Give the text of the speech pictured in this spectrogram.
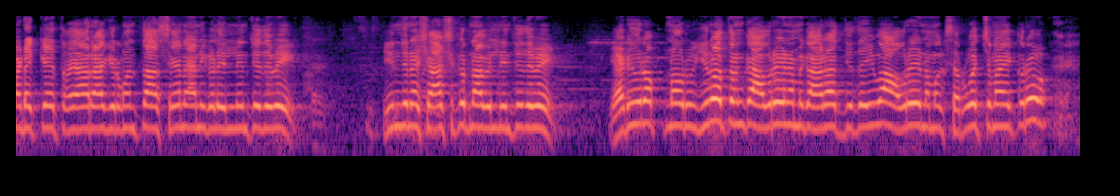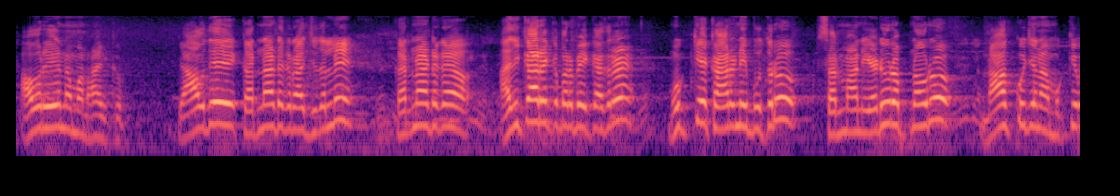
ಮಾಡೋಕ್ಕೆ ತಯಾರಾಗಿರುವಂಥ ಸೇನಾನಿಗಳು ಇಲ್ಲಿ ನಿಂತಿದ್ದೀವಿ. ಇಂದಿನ ಶಾಸಕರು ನಾವಿಲ್ಲಿ ನಿಂತಿದ್ದೀವಿ. ಯಡಿಯೂರಪ್ಪನವರು ಇರೋ ತನಕ ಅವರೇ ನಮಗೆ ಆರಾಧ್ಯ ದೈವ, ಅವರೇ ನಮಗೆ ಸರ್ವೋಚ್ಚ ನಾಯಕರು, ಅವರೇ ನಮ್ಮ ನಾಯಕರು. ಯಾವುದೇ ಕರ್ನಾಟಕ ರಾಜ್ಯದಲ್ಲಿ ಕರ್ನಾಟಕ ಅಧಿಕಾರಕ್ಕೆ ಬರಬೇಕಾದ್ರೆ ಮುಖ್ಯ ಕಾರಣೀಭೂತರು ಸನ್ಮಾನ್ಯ ಯಡಿಯೂರಪ್ಪನವರು ನಾಲ್ಕು ಜನ ಮುಖ್ಯ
